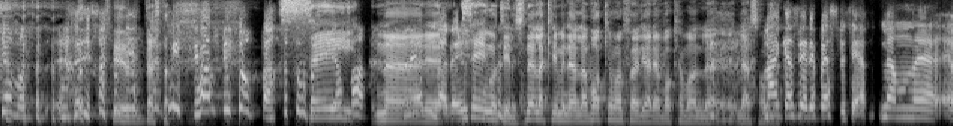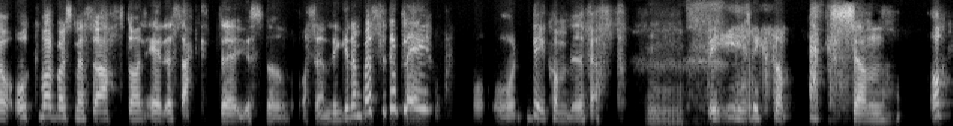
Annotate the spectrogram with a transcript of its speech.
jag måste, Det är det bästa. Mitt i alltihopa Säg, när, säg en gång till. Snälla kriminella, vad kan man följa det? Vad kan man lä- läsa om Man kan se det på SVT. Men, eh, och valborgsmässoafton är det sagt eh, just nu. Och sen ligger den på SVT Play. Och, och det kommer bli en fest. Mm. Det är liksom action och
